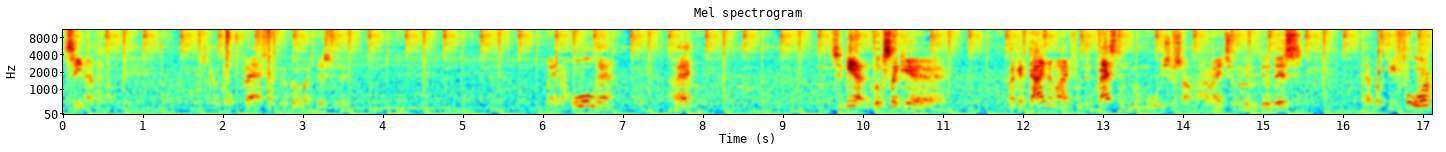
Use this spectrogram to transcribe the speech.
see now. It's gonna go fast. Go like this with it. Made a hole there. Alright? So again, it looks like a like a dynamite from the Western movies or something, alright? So we're gonna do this. Uh, but before,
